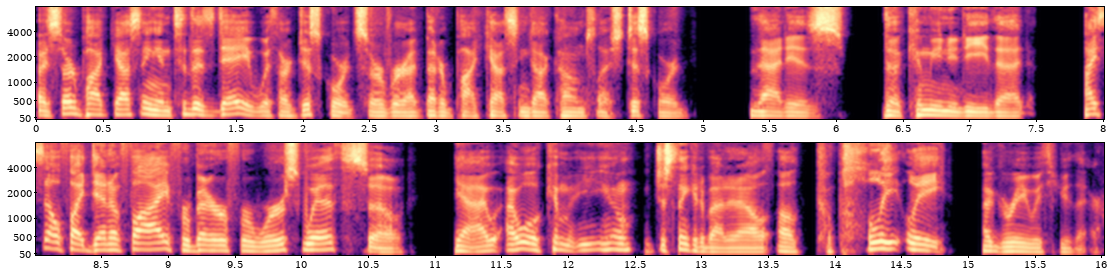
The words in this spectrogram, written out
I started podcasting. And to this day with our Discord server at betterpodcasting.com slash Discord, that is the community that I self-identify for better or for worse with. So yeah, I, I will come. You know, just thinking about it, I'll I'll completely agree with you there.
